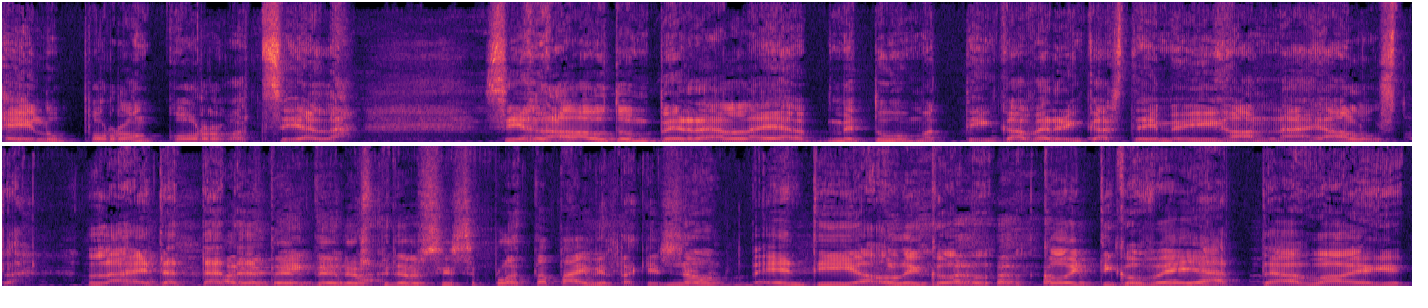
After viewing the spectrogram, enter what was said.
heilu poron korvat siellä siellä auton perällä ja me tuumattiin kaverin kanssa, että ei me ihan näin alusta lähetä tätä Ai, te, te olisi pitänyt siis laittaa päiviltäkin No en tiedä, oliko, koittiko vejättää vai,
